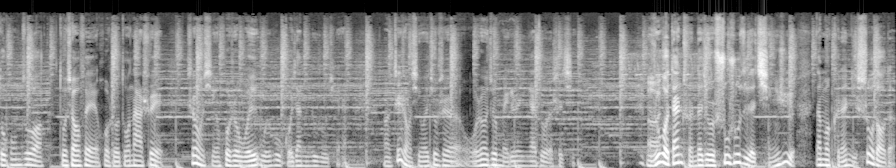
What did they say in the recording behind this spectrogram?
多工作、多消费，或者说多纳税，这种行为，或者说维维护国家民主主权，啊，这种行为就是我认为就是每个人应该做的事情。你如果单纯的就是输出自己的情绪，那么可能你受到的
